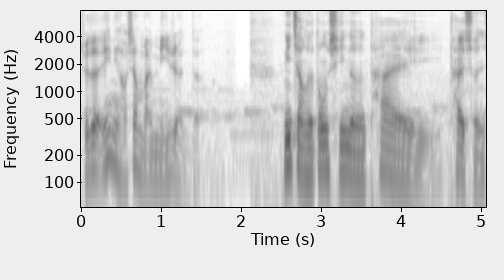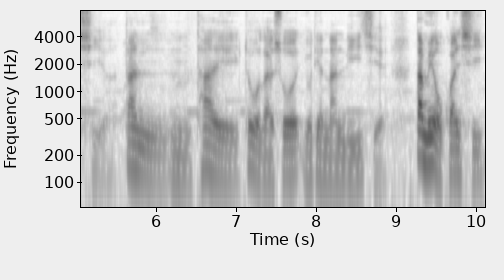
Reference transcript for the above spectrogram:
觉得诶，你好像蛮迷人的。你讲的东西呢，太太神奇了，但嗯，太对我来说有点难理解，但没有关系，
